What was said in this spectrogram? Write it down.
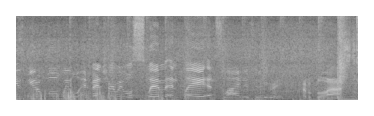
is beautiful, we will adventure, we will swim and play and slide, it's gonna be great. Have a blast.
